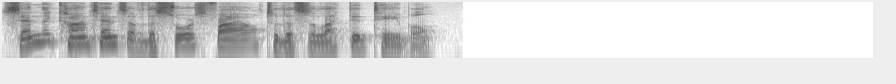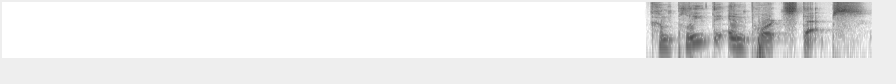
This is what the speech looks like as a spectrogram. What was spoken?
Send the contents of the source file to the selected table. Complete the import steps.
